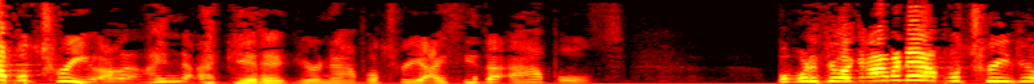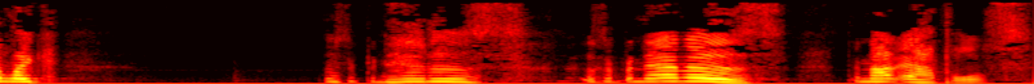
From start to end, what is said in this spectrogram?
apple tree. I, I, I get it. You're an apple tree. I see the apples. But what if you're like, I'm an apple tree, and you're like, those are bananas. Those are bananas. They're not apples.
